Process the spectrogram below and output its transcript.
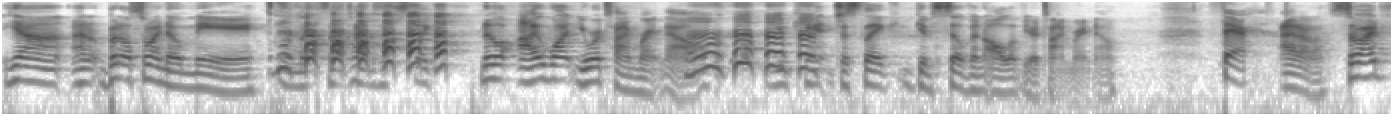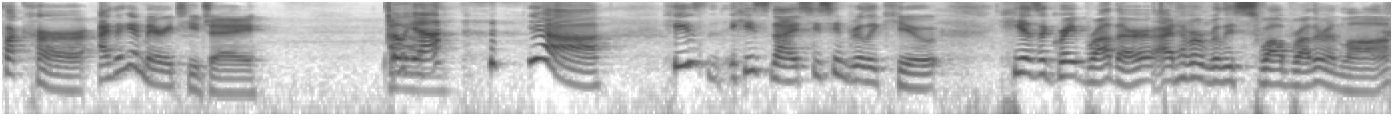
yeah, I don't. But also, I know me. And like sometimes it's like, no, I want your time right now. you can't just like give Sylvan all of your time right now. Fair. I don't know. So I'd fuck her. I think I'd marry TJ. Oh Um, yeah. Yeah, he's he's nice. He seemed really cute. He has a great brother. I'd have a really swell brother-in-law.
